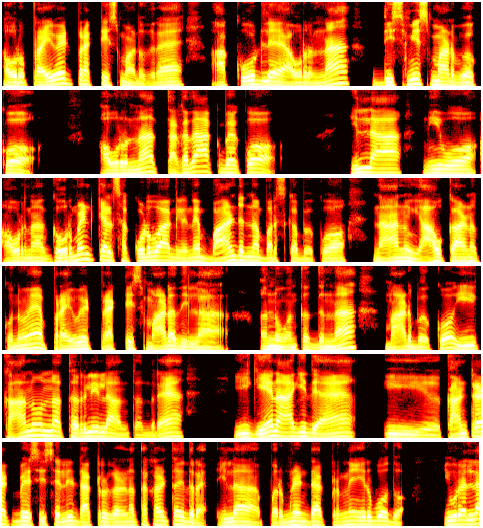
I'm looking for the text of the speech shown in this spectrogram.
ಅವರು ಪ್ರೈವೇಟ್ ಪ್ರಾಕ್ಟೀಸ್ ಮಾಡಿದ್ರೆ ಆ ಕೂಡಲೇ ಅವರನ್ನು ಡಿಸ್ಮಿಸ್ ಮಾಡಬೇಕು. ಅವ್ರನ್ನ ತೆಗೆದಾಕ್ಬೇಕು. ಇಲ್ಲ, ನೀವು ಅವ್ರನ್ನ ಗೌರ್ಮೆಂಟ್ ಕೆಲಸ ಕೊಡುವಾಗ್ಲೇ ಬಾಂಡನ್ನು ಬರ್ಸ್ಕೋಬೇಕು. ನಾನು ಯಾವ ಕಾರಣಕ್ಕೂ ಪ್ರೈವೇಟ್ ಪ್ರಾಕ್ಟೀಸ್ ಮಾಡೋದಿಲ್ಲ ಅನ್ನುವಂಥದ್ದನ್ನು ಮಾಡಬೇಕು. ಈ ಕಾನೂನನ್ನ ತರಲಿಲ್ಲ ಅಂತಂದರೆ ಈಗೇನಾಗಿದೆ, ಈ ಕಾಂಟ್ರಾಕ್ಟ್ ಬೇಸಿಸಲ್ಲಿ ಡಾಕ್ಟ್ರುಗಳನ್ನ ತಗೊಳ್ತಾ ಇದ್ದಾರೆ ಇಲ್ಲ, ಪರ್ಮನೆಂಟ್ ಡಾಕ್ಟ್ರನ್ನೇ ಇರ್ಬೋದು. ಇವರೆಲ್ಲ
